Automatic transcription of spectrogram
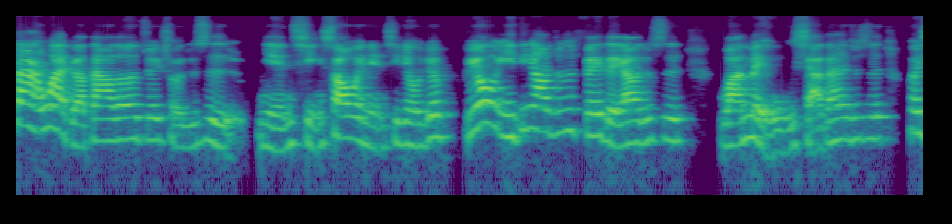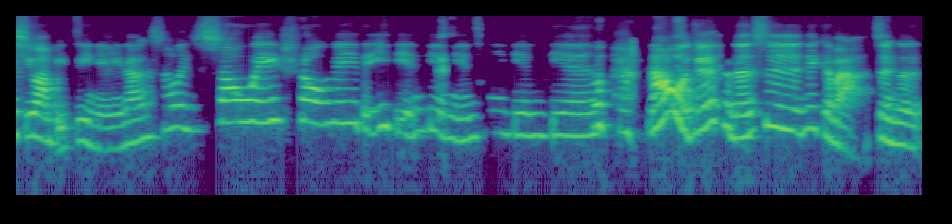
当然外表大家都在追求就是年轻，稍微年轻一点。我觉得不用一定要就是非得要就是完美无瑕，但是就是会希望比自己年龄大稍微稍微稍微的一点点年轻一点点。然后我觉得可能是那个吧，整个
